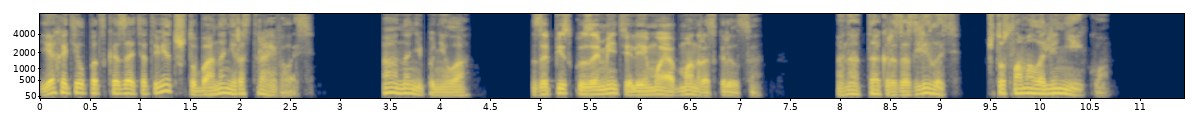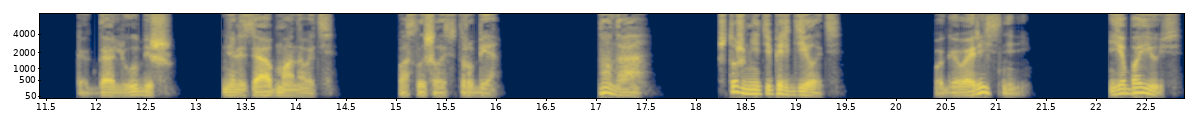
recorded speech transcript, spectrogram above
Я хотел подсказать ответ, чтобы она не расстраивалась. А она не поняла. Записку заметили, и мой обман раскрылся. Она так разозлилась, что сломала линейку. «Когда любишь, нельзя обманывать», — послышалось в трубе. «Ну да. Что же мне теперь делать?» «Поговори с ней. Я боюсь.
